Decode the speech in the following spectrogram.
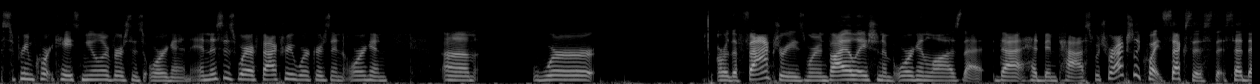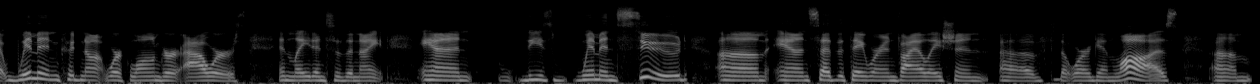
Supreme Court case Muller versus Oregon. And this is where factory workers in Oregon um, were or the factories were in violation of Oregon laws that, that had been passed, which were actually quite sexist, that said that women could not work longer hours and late into the night. And these women sued um, and said that they were in violation of the Oregon laws um,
